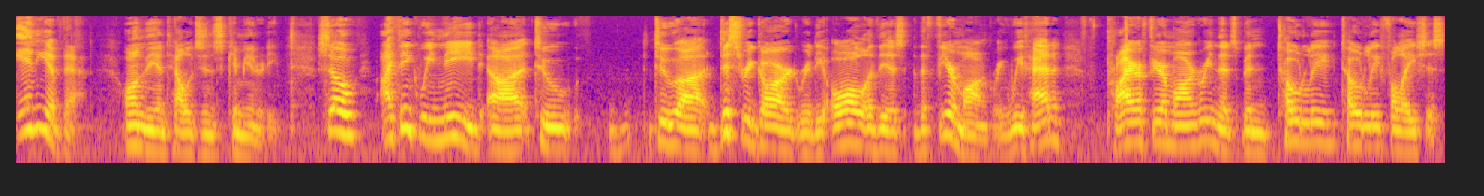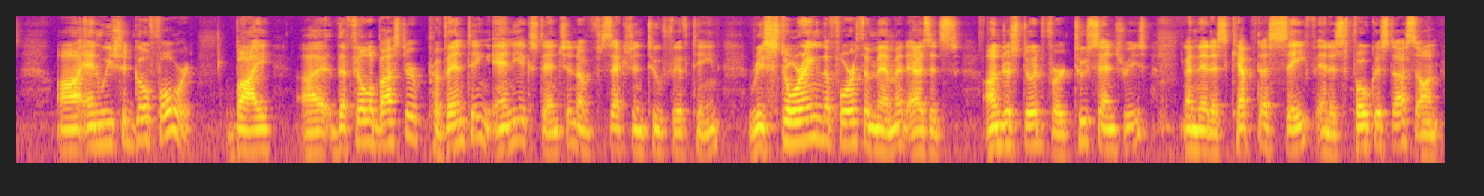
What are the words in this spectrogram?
any of that on the intelligence community. So I think we need uh, to to uh, disregard really all of this the fear mongering. We've had prior fear mongering that's been totally totally fallacious, uh, and we should go forward by. Uh, the filibuster preventing any extension of Section 215, restoring the Fourth Amendment as it's understood for two centuries, and that has kept us safe and has focused us on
